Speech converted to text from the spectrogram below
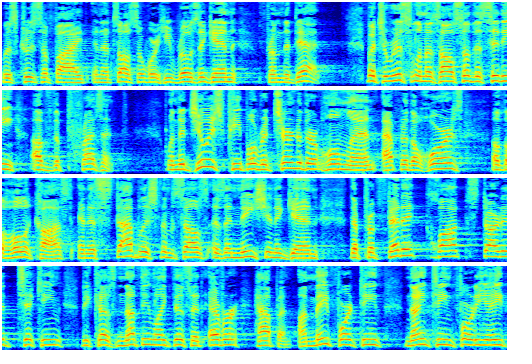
was crucified. And it's also where he rose again from the dead. But Jerusalem is also the city of the present. When the Jewish people returned to their homeland after the horrors of the Holocaust and established themselves as a nation again, the prophetic clock started ticking because nothing like this had ever happened. On May 14th, 1948,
